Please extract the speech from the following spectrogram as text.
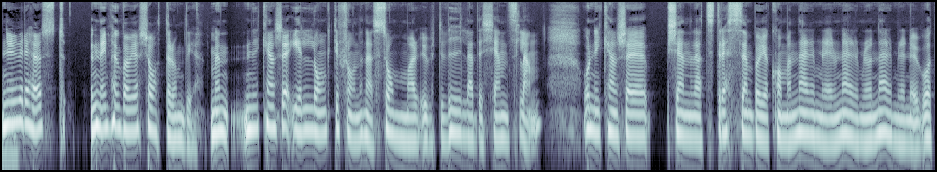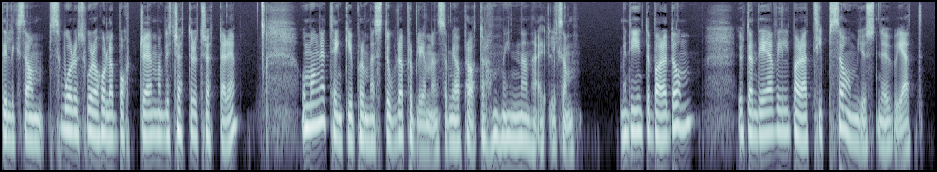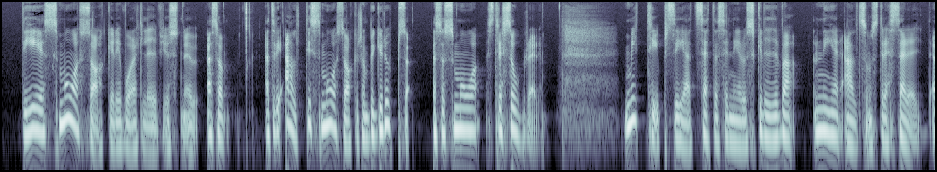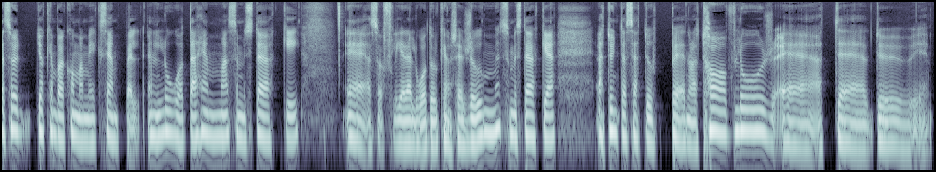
Nu är det höst. Nej, men vad jag tjatar om det. Men ni kanske är långt ifrån den här sommarutvilade känslan. Och ni kanske känner att stressen börjar komma närmre och närmre och närmre nu och att det är liksom svårare och svårare att hålla borta. Man blir tröttare och tröttare. Och många tänker ju på de här stora problemen som jag pratade om innan här. Liksom. Men det är ju inte bara dem. Utan det jag vill bara tipsa om just nu är att det är små saker i vårt liv just nu. Alltså att det är alltid små saker som bygger upp, så, alltså små stressorer. Mitt tips är att sätta sig ner och skriva ner allt som stressar dig. Alltså jag kan bara komma med exempel. En låda hemma som är stökig. Eh, alltså flera lådor, kanske rum som är stökiga. Att du inte har satt upp eh, några tavlor. Eh, att eh, du eh,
